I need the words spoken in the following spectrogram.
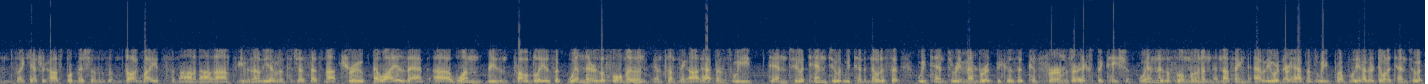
and psychiatric hospital admissions and dog bites and on and on and on, even though the evidence suggests that's not true. Now, why is that? Uh, one reason probably is that when there's a full moon and something odd happens, we tend to attend to it. We tend to notice it. We tend to remember it because it confirms our expectation. When there's a full moon and, and nothing out of the ordinary happens, we probably either don't attend to it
